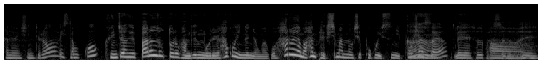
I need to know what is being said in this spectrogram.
변호인 신드롬 있었고 뭐 굉장히 빠른 속도로 관객몰이를 하고 있는 영화고 하루에 뭐한 110만 명씩 보고 있으니까 보셨어요? 네, 저도 봤어요. 아. 네.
